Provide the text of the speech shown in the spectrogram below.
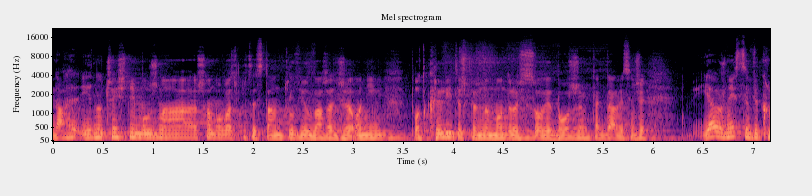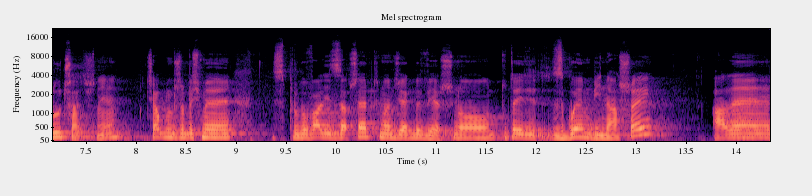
no, ale jednocześnie można szanować protestantów i uważać, że oni odkryli też pewną mądrość w Słowie Bożym i tak dalej. W sensie, ja już nie chcę wykluczać, nie? Chciałbym, żebyśmy spróbowali zaczerpnąć jakby, wiesz, no tutaj z głębi naszej, ale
